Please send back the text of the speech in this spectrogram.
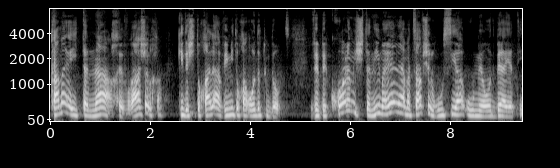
כמה איתנה החברה שלך, כדי שתוכל להביא מתוכה עוד עתודות. ובכל המשתנים האלה המצב של רוסיה הוא מאוד בעייתי.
